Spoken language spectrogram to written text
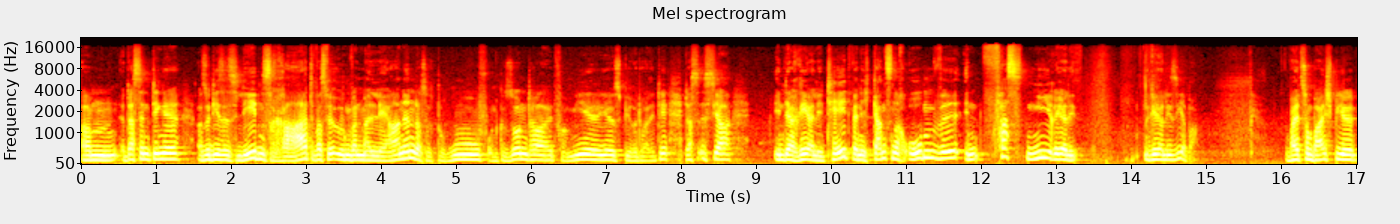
Ähm, das sind Dinge, also dieses Lebensrad, was wir irgendwann mal lernen, das ist Beruf und Gesundheit, Familie, Spiritualität, das ist ja in der Realität, wenn ich ganz nach oben will, in fast nie reali realisierbar. Weil zum Beispiel,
